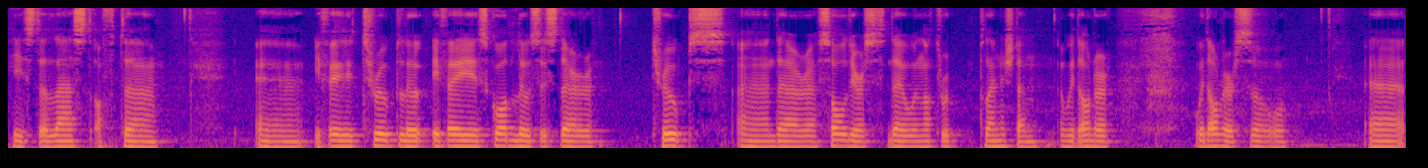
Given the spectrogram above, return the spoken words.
He's the last of the uh, if a troop if a squad loses their troops and their uh, soldiers, they will not replenish them with other with others. So uh,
